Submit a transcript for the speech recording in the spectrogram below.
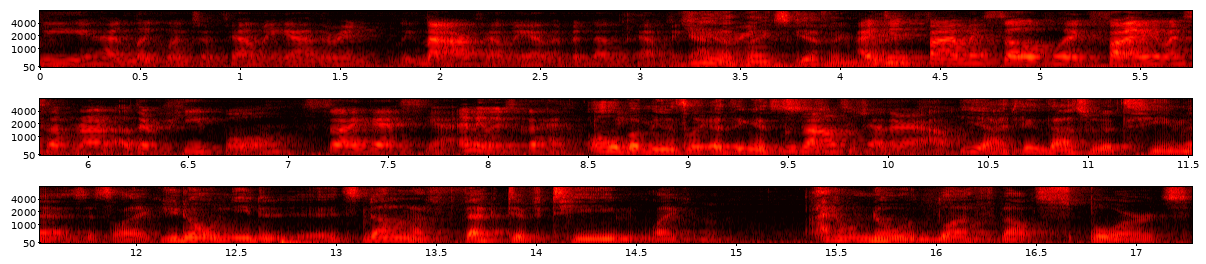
we had like went to a family gathering, like not our family gathering, but another family Yeah, gathering. Thanksgiving. I right? did find myself like finding myself around other people. So I guess yeah. Anyways, go ahead. Oh, but I mean, it's like, I think it's we balance each other out. Yeah, I think that's what a team is. It's like you don't need to. It's not an effective team. Like mm-hmm. I don't know enough about sports,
